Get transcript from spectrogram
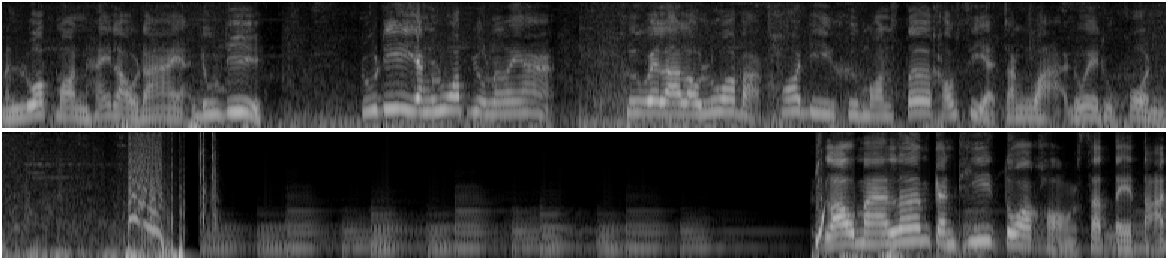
มันรวบมอนให้เราได้อะดูดิ ดูดิ ยังรวบอยู่เลยอะคือเวลาเรารวบอะข้อดีคือมอนสเตอร์เขาเสียจังหวะด้วยทุกคน เรามาเริ่มกันที่ตัวของสเตตัส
